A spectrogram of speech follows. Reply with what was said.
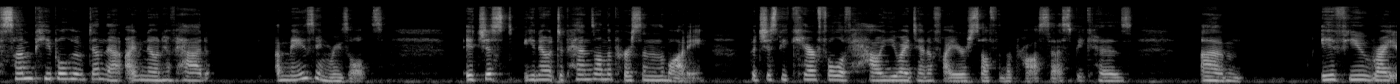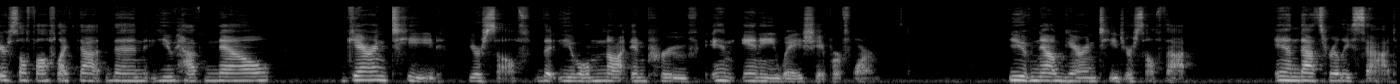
some people who've done that I've known have had amazing results. It just, you know, it depends on the person and the body, but just be careful of how you identify yourself in the process because um, if you write yourself off like that, then you have now guaranteed yourself that you will not improve in any way, shape, or form. You've now guaranteed yourself that. And that's really sad.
